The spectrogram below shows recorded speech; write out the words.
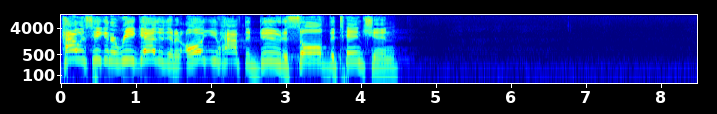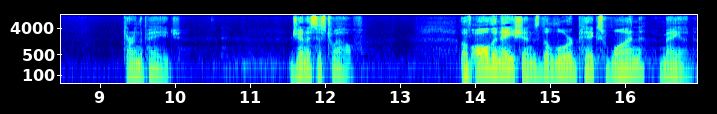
How is he going to regather them? And all you have to do to solve the tension turn the page. Genesis 12. Of all the nations, the Lord picks one man.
